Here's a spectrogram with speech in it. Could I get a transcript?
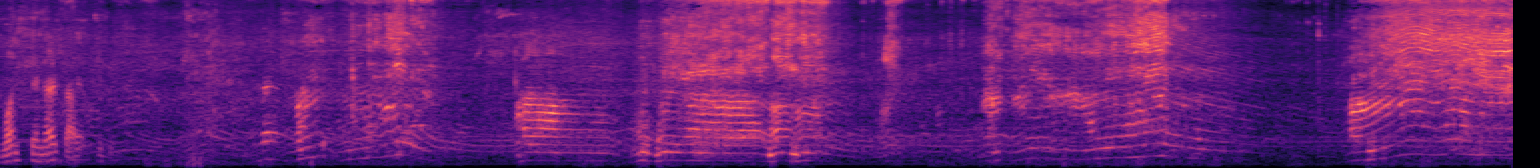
one thing I got. Um, Ah.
